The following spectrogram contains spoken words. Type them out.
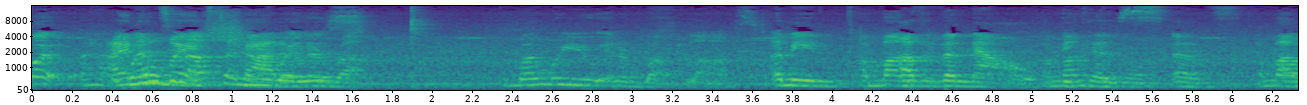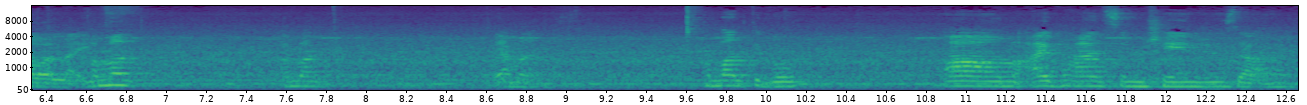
what? I know my last time you were in a shadows. When were you in a rut last? I mean, A month. other than now, A because ago. of a month, our life. a month, a month, A month. a month ago. Um, I've had some changes that have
